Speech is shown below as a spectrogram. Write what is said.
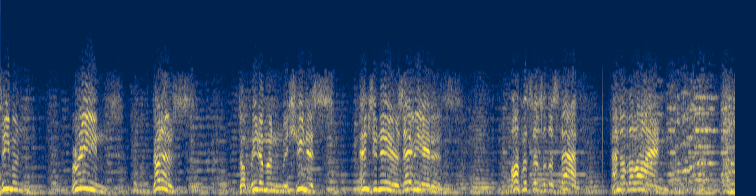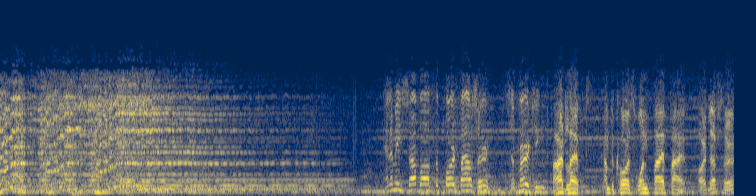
Seamen, Marines, gunners, torpedomen, machinists, engineers, aviators, officers of the staff and of the line. Enemy sub off the port bow, sir. Submerging. Hard left. Come to course 155. Hard left, sir.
